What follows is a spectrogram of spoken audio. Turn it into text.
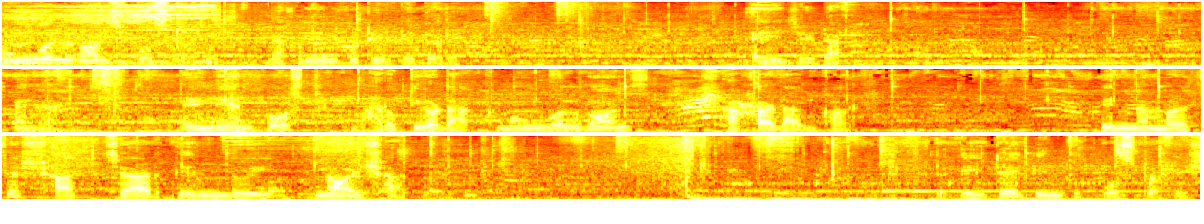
মঙ্গলগঞ্জ পোস্ট অফিস দেখো নীলকুঠির ভেতরে। এই যে ডাক। ইন্ডিয়ান পোস্ট ভারতীয় ডাক, মঙ্গলগঞ্জ শাখা ডাকঘর। পিন নাম্বার হচ্ছে সাত চার তিন দুই নয় সাত। তো এইটাই কিন্তু পোস্ট অফিস।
